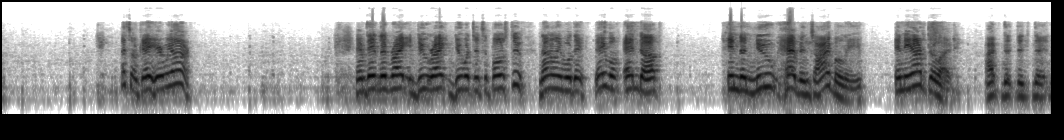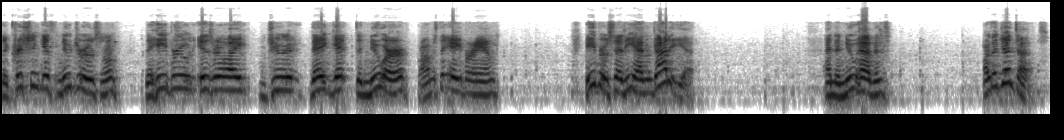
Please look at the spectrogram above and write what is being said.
That's okay. Here we are. And if they live right and do right and do what they're supposed to, not only will they, they will end up in the new heavens, I believe, in the afterlife. I, the, the, the, the Christian gets New Jerusalem. The Hebrew, Israelite, Judah, they get the new earth promised to Abraham. Hebrew said he hadn't got it yet. And the new heavens are the Gentiles.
